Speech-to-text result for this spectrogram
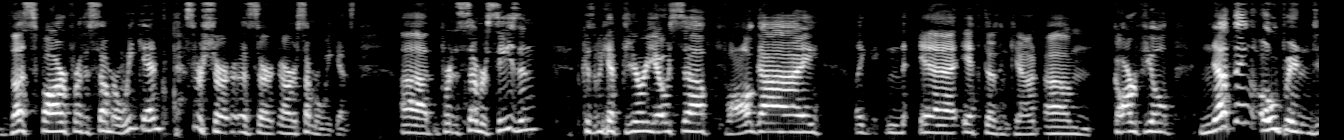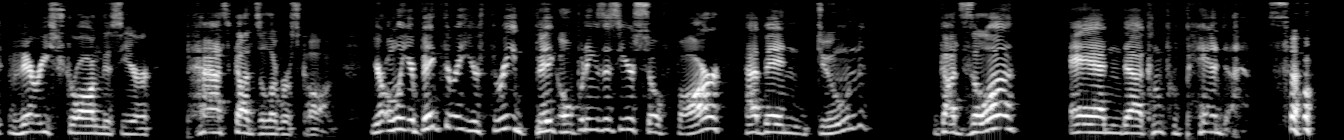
thus far for the summer weekend. That's for sure. Uh, certain or summer weekends, uh, for the summer season because we have Furiosa, Fall Guy, like uh, if doesn't count. Um, Garfield. Nothing opened very strong this year past Godzilla vs Kong your only your big three, your three big openings this year so far have been Dune, Godzilla, and uh, Kung Fu Panda. So,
